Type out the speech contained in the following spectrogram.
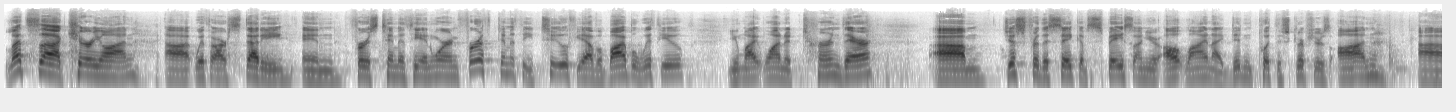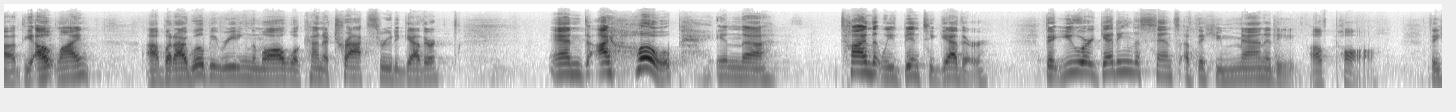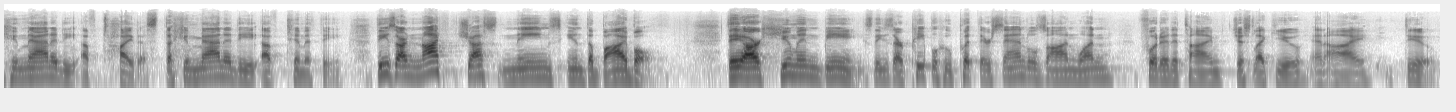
Let's uh, carry on uh, with our study in 1 Timothy, and we're in 1 Timothy 2. If you have a Bible with you, you might want to turn there. Um, just for the sake of space on your outline, I didn't put the scriptures on uh, the outline, uh, but I will be reading them all. We'll kind of track through together. And I hope in the time that we've been together that you are getting the sense of the humanity of Paul the humanity of Titus, the humanity of Timothy. These are not just names in the Bible, they are human beings. These are people who put their sandals on one foot at a time, just like you and I do.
